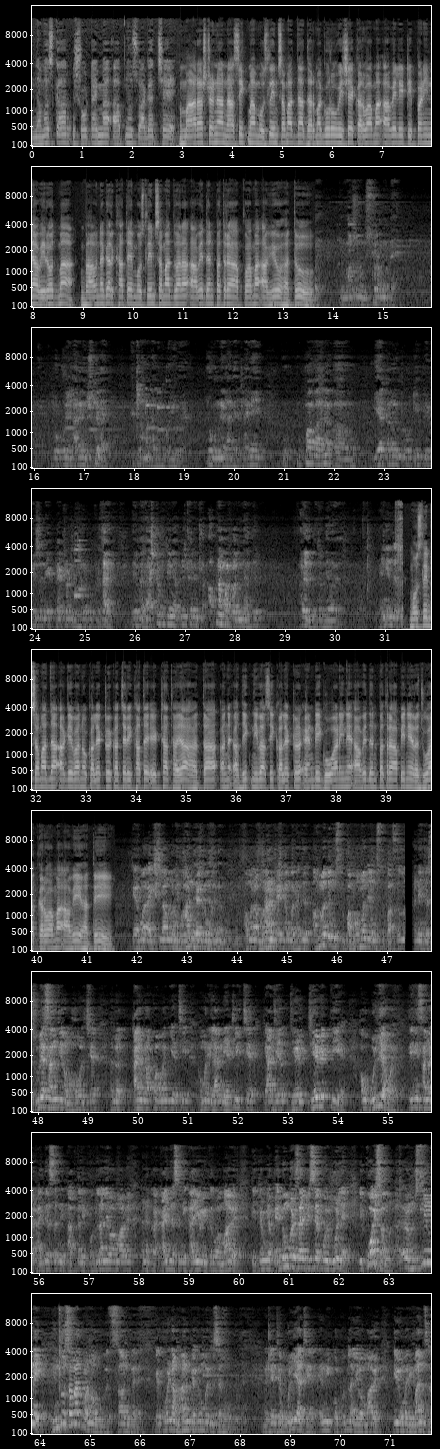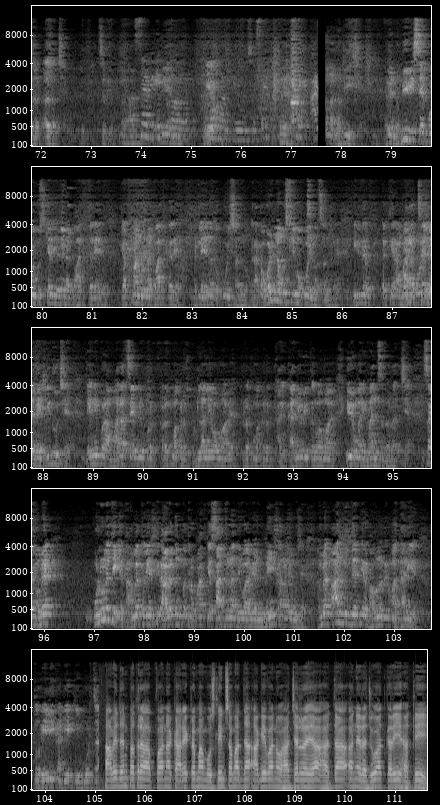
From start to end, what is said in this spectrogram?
નમસ્કાર શો ટાઈમમાં આપનું સ્વાગત છે. મહારાષ્ટ્રના નાસિકમાં મુસ્લિમ સમાજના ધર્મગુરુ વિશે કરવામાં આવેલી ટિપ્પણીના વિરોધમાં ભાવનગર ખાતે મુસ્લિમ સમાજ દ્વારા આવેદનપત્ર આપવામાં આવ્યું હતું. લોકોની લાગણી મુશ્કેલાય એટલા માટે આ બધું કર્યું હોય. જો અમને લાગે એટલે એની ઉપવામાં ગેરકાનૂની પ્રવૃત્તિ પ્રિવેશન એક્ટ હેઠળ થાય. એ મેં રાષ્ટ્રપતિને અપીલ કરી આપના મારફત મેં મુસ્લિમ સમાજના આગેવાનો કલેક્ટર કચેરી ખાતે એકઠા થયા હતા અને અધિક નિવાસી કલેક્ટર એન ડી ગોવાણીને આવેદનપત્ર આપીને રજૂઆત કરવામાં આવી હતી. કે અમારા ઇસ્લામના મહાન પેગમ્બર અમારા મહાન પેગમ્બર હજરત અહમદ મુસ્તફા, મોહમ્મદ મુસ્તફા અને જે સુલે શાંતિનો માહોલ છે અમે કાયમ રાખવા માંગીએ છીએ. અમારી લાગણી એટલી જ છે કે આ જે જે- જે વ્યક્તિએ આવું બોલ્યા હોય તેની સામે કાયદેસરની તાત્કાલિક પગલાં લેવામાં આવે અને કાયદેસરની કાર્યવાહી કરવામાં આવે. તે કેમ કે પૈગંબર સાહેબ વિશે કોઈ બોલે એ કોઈ સહન મુસ્લિમ નહીં હિન્દુ સમાજ પણ ન ઉભો- સહન કરે કે કોઈના મહાન પૈગંબર વિશે ન બોલાય એટલે જે બોલ્યા છે એની પર પગલાં લેવામાં આવે તેવી અમારી માનસર અરજ છે. સભ્યો. નબી છે. હવે નબી વિશે કોઈ ઉશ્કેરણીજનક વાત કરે કે અપમાનજનક વાત કરે એટલે એને તો કોઈ સહન ન કરે. આખા વર્લ્ડના મુસ્લિમો કોઈ ન સહન કરે. એ રીતે અત્યારે મહારાજ સાહેબે જે કીધું છે તેની પર આ મહારાજ સાહેબની ઉપર કડકમાં કડક પગલાં લેવામાં આવે કડકમાં કડક કાર્યવાહી કરવામાં આવે એવી અમારી માનસર અરજ છે. સાહેબ અમે ઓલું નથી કહેતા. અમે ખાલી અત્યારે આવેદનપત્ર પાંચ કે સાત જણા દેવા આવ્યા એનું મેઇન કારણ એવું છે. અમે આ જ મુદ્દે અત્યારે ભાવનગરમાં ધારીએ. આવેદનપત્ર આપવાના કાર્યક્રમમાં મુસ્લિમ સમાજના આગેવાનો હાજર રહ્યા હતા અને રજૂઆત કરી હતી.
